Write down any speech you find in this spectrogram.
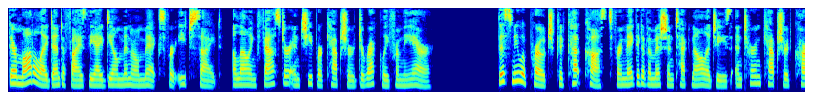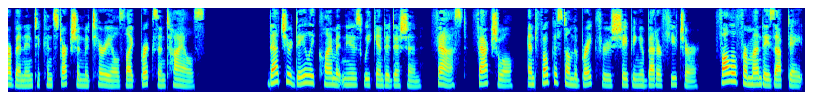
Their model identifies the ideal mineral mix for each site, allowing faster and cheaper capture directly from the air. This new approach could cut costs for negative emission technologies and turn captured carbon into construction materials like bricks and tiles. That's your daily climate news weekend edition, fast, factual, and focused on the breakthroughs shaping a better future. Follow for Monday's update,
